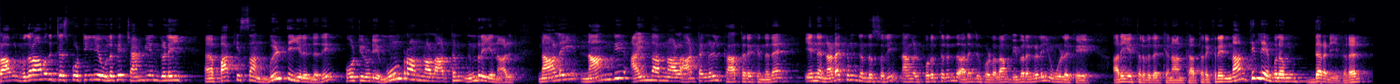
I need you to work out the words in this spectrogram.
ராவல் முதலாவது டெஸ்ட் போட்டியிலே உலக சாம்பியன்களை பாகிஸ்தான் வீழ்த்தி இருந்தது போட்டியினுடைய மூன்றாம் நாள் ஆட்டம் இன்றைய நாள் நாளை நான்கு ஐந்தாம் நாள் ஆட்டங்கள் காத்திருக்கின்றன. என்ன நடக்கும் என்று சொல்லி நாங்கள் பொறுத்திருந்து அறிந்து கொள்ளலாம் விவரங்களை உங்களுக்கு அறிய தருவதற்கு நான் காத்திருக்கிறேன். நான் தில்லேம்பலம் தரணிதரன்.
